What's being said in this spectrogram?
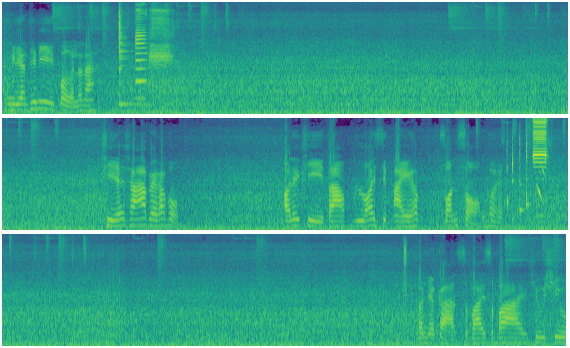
โรงเรียนที่นี่เปิดแล้วนะ ขี่ช้าๆไปครับผม เอาได้ขี่ตามร้อยสิบไอครับซ้อนสองด้วยบรรยากาศสบายๆ ชิว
